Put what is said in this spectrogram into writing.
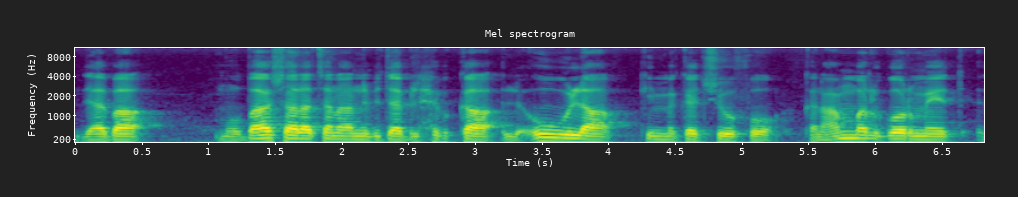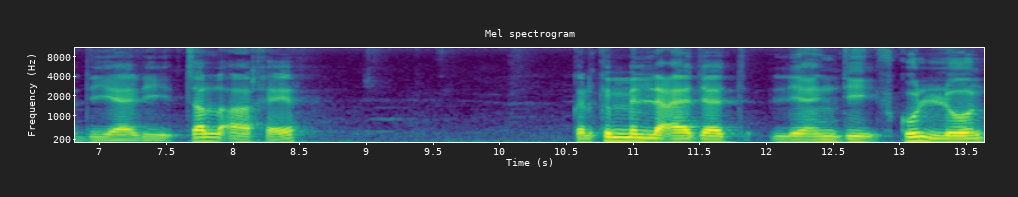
دابا مباشرة غنبدا بالحبكة الأولى. كما كتشوفوا كنعمر الكورميط ديالي حتى الأخير. كنكمل العدد اللي عندي في كل لون.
